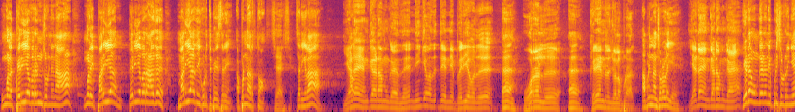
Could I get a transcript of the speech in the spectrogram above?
உங்களை பெரியவர்னு சொன்னீங்கன்னா உங்களை பரிய பெரியவராக மரியாதை கொடுத்து பேசுறேன். அப்படின்னு அர்த்தம். சரி சரி. சரிங்களா? இடம் எங்க இடம்ங்கிறது நீங்க வந்துட்டு என்னை பெரியவர் உரல் கிரேண்டர்னு சொல்லக்கூடாது. அப்படின்னு நான் சொல்லலையே. இடம் எங்க இடம்ங்க? இடம் உங்க இடம் எப்படி சொல்றீங்க?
